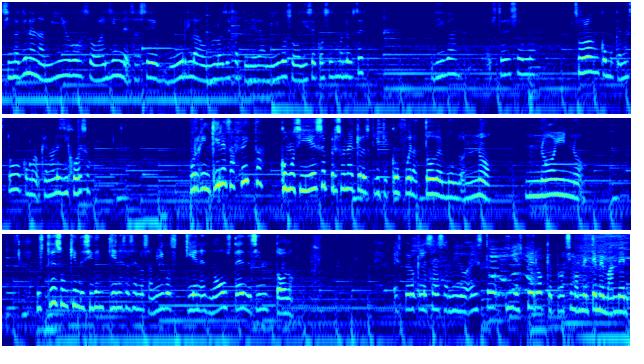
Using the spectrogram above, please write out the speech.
si no tienen amigos o alguien les hace burla o no los deja tener amigos o dice cosas malas de ustedes, digan, ustedes solo, solo como que no estuvo, como que no les dijo eso. Porque en qué les afecta, como si esa persona que los criticó fuera todo el mundo. No no y no. Ustedes son quienes deciden quiénes hacen los amigos, quiénes no, ustedes deciden todo. Espero que les haya servido esto y espero que próximamente me manden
